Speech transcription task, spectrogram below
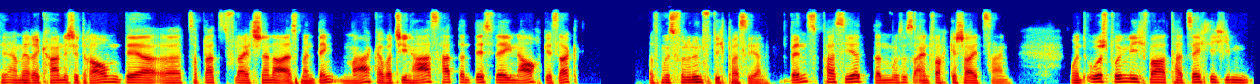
der amerikanische Traum, der äh, zerplatzt vielleicht schneller, als man denken mag. Aber Gene Haas hat dann deswegen auch gesagt, das muss vernünftig passieren. Wenn es passiert, dann muss es einfach gescheit sein. Und ursprünglich war tatsächlich ihm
